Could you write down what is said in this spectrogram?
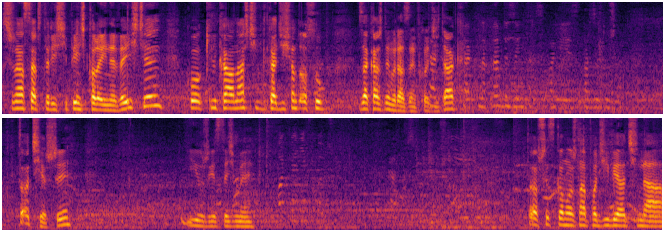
13.45 kolejne wejście. Około kilkanaście, kilkadziesiąt osób za każdym razem wchodzi, tak? Tak, naprawdę zainteresowanie jest bardzo duże. To cieszy. I już jesteśmy. To wszystko można podziwiać na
